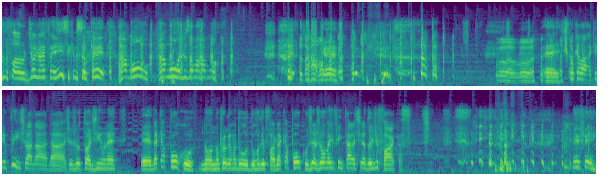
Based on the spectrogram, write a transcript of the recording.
mundo falando, Jojo referência, que não sei o quê, Ramon, Ramon, ele usava Ramon. Só Ramon É. pra cantar. boa, boa. É, tipo aquela, aquele print lá da, da Jojo Todinho, né? É, daqui a pouco, no, no programa do, do Rodrigo Faro, daqui a pouco o Jojo vai enfrentar atirador de facas. Enfim,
